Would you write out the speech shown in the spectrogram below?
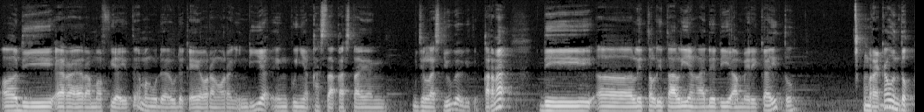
eh, di era-era mafia itu emang udah udah kayak orang-orang India yang punya kasta-kasta yang jelas juga gitu. Karena di eh, Little Italy yang ada di Amerika itu mereka untuk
